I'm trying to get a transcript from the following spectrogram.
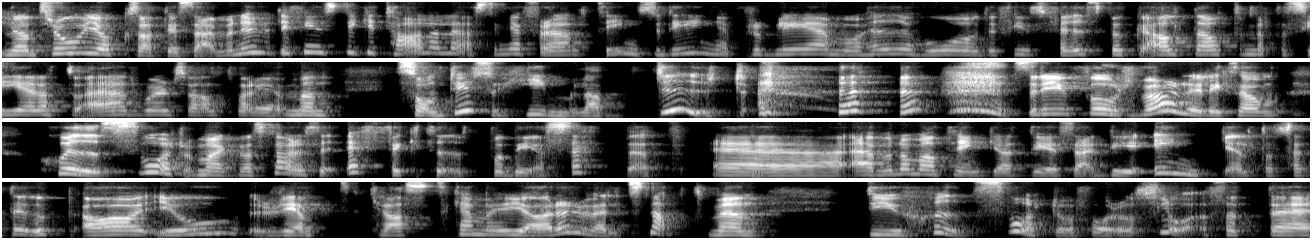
man tror ju också att det är så här, men nu, det finns digitala lösningar för allting så det är inga problem och hej och hå, och det finns Facebook och allt är automatiserat och AdWords och allt vad det är. Men sånt är ju så himla dyrt. så det är fortfarande liksom skitsvårt att marknadsföra sig effektivt på det sättet. Eh, även om man tänker att det är, så här, det är enkelt att sätta upp. Ja, jo, rent krasst kan man ju göra det väldigt snabbt, men det är ju skitsvårt att få det att slå. Så att, eh,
